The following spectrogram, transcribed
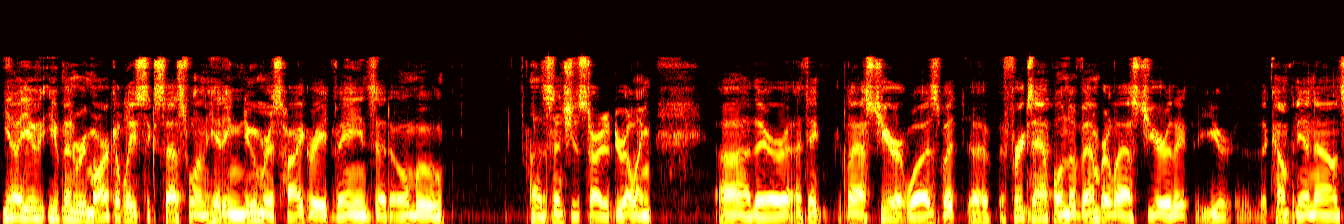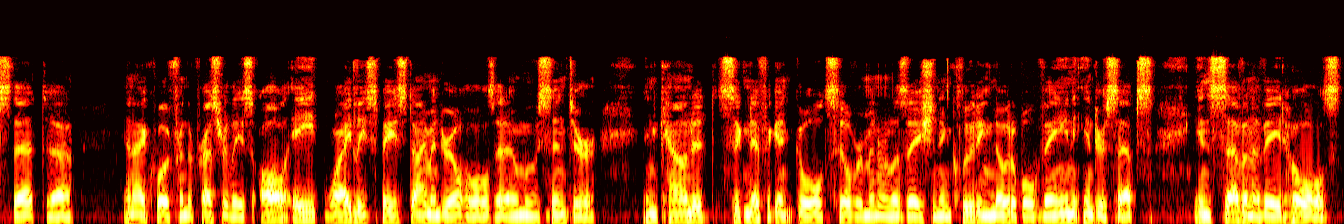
you know, you've, you've been remarkably successful in hitting numerous high grade veins at Omu uh, since you started drilling uh, there, I think last year it was. But uh, for example, in November last year, the the company announced that, uh, and I quote from the press release, all eight widely spaced diamond drill holes at Omu Sinter encountered significant gold silver mineralization, including notable vein intercepts in seven of eight holes.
